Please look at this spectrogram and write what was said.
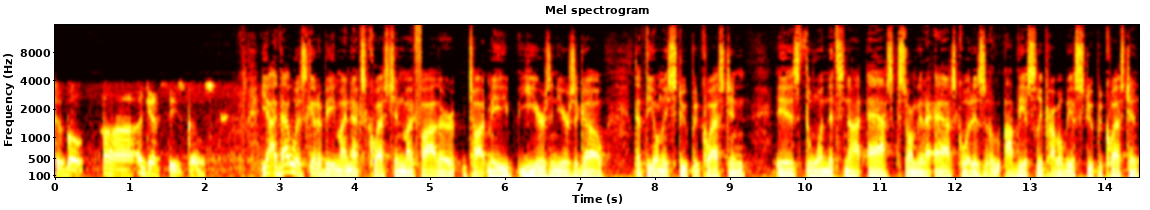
to vote uh, against these bills. Yeah, that was going to be my next question. My father taught me years and years ago that the only stupid question is the one that's not asked. So I'm going to ask what is obviously probably a stupid question,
